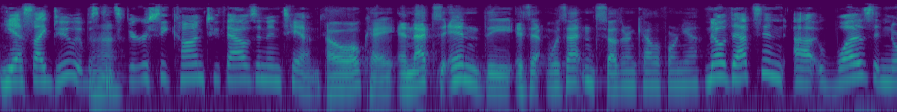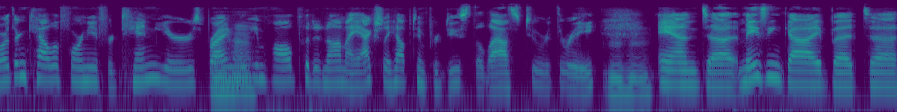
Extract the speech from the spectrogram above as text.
Yes, I do. It was Uh-huh. Conspiracy Con 2010. Oh, okay. And that's in the is that was that in Southern California? No, that's in uh was in Northern California for 10 years. Brian Uh-huh. William Hall put it on. I actually helped him produce the last two or three. Mm-hmm. and uh, amazing guy, but uh,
